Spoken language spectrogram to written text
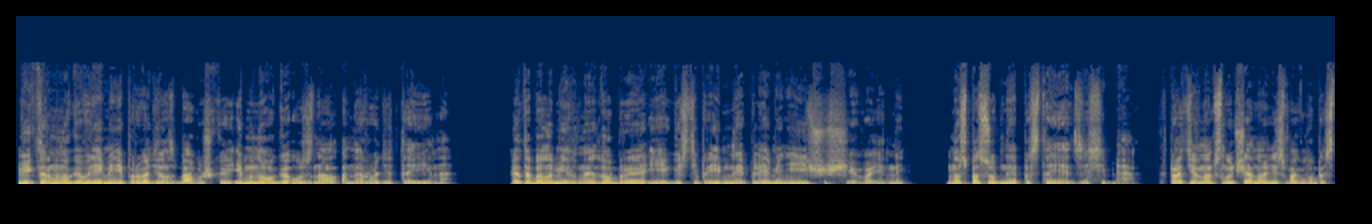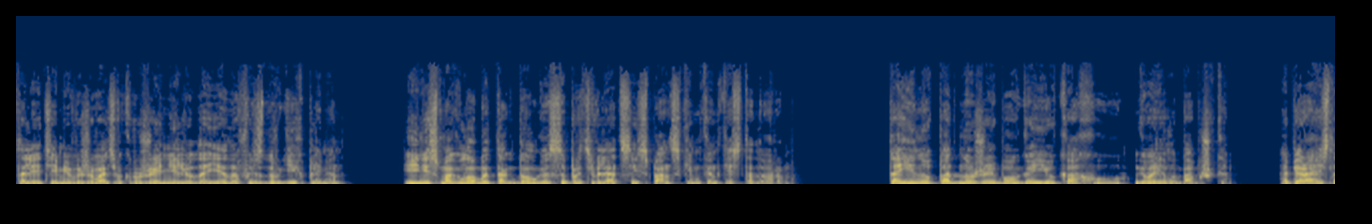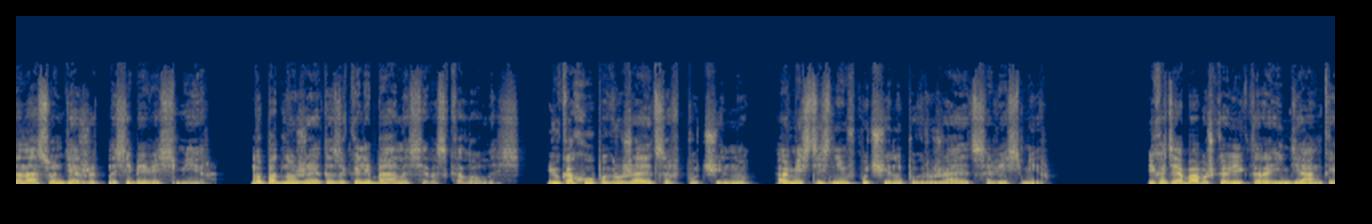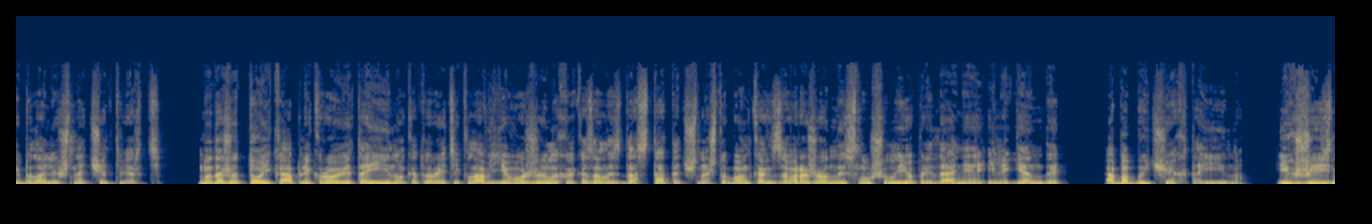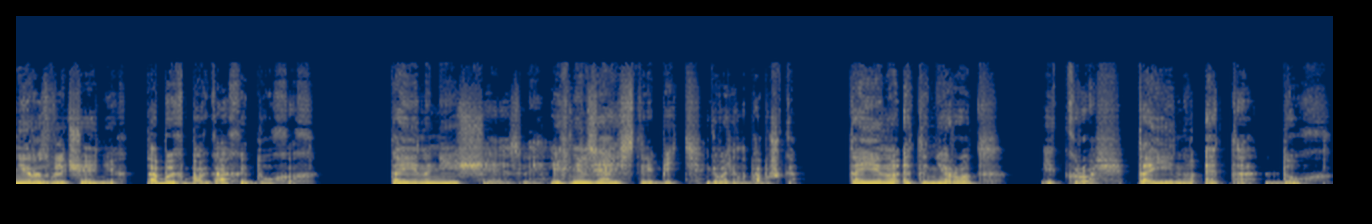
Виктор много времени проводил с бабушкой и много узнал о народе Таино. Это было мирное, доброе и гостеприимное племя, не ищущее войны, но способное постоять за себя. В противном случае оно не смогло бы столетиями выживать в окружении людоедов из других племен и не смогло бы так долго сопротивляться испанским конкистадорам. «Таину подножие бога Юкаху», — говорила бабушка. «Опираясь на нас, он держит на себе весь мир. Но подножие это заколебалось и раскололось. Юкаху погружается в пучину, а вместе с ним в пучину погружается весь мир. И хотя бабушка Виктора индианкой была лишь на четверть, но даже той капли крови Таино, которая текла в его жилах, оказалось достаточно, чтобы он, как завороженный, слушал ее предания и легенды об обычаях Таино, их жизни и развлечениях, об их богах и духах. Таино не исчезли, их нельзя истребить, — говорила бабушка. Таино — это не род и кровь, Таино — это дух.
